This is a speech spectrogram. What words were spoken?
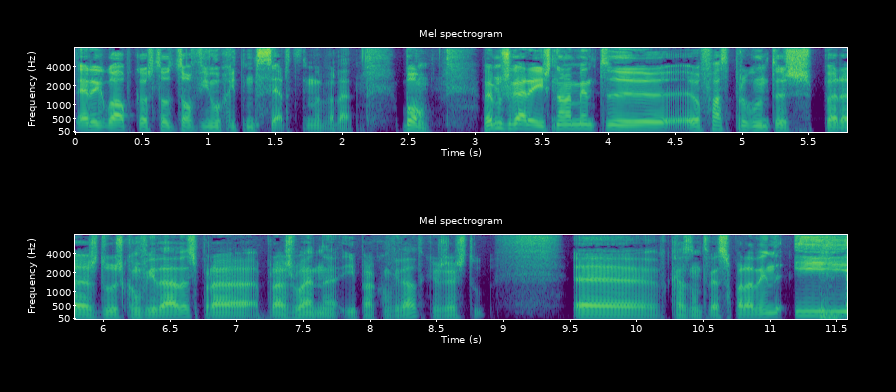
Era igual porque eles todos ouviam o ritmo certo, na verdade. Bom, vamos jogar a isto. Normalmente eh, eu faço perguntas para as duas convidadas, para, para a Joana e para a convidada, que hoje és tu. Eh, caso não tivesse reparado ainda. E,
